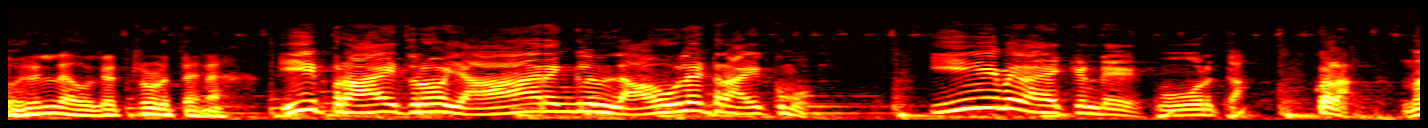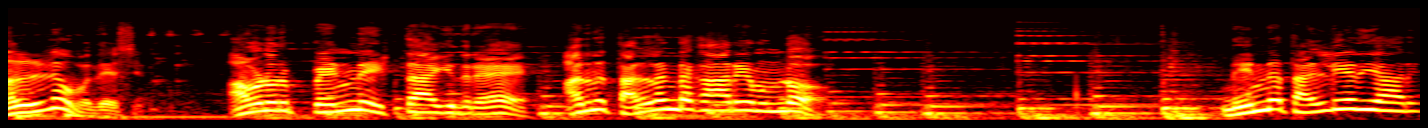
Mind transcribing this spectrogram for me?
ഒരു ലവ് ലെറ്റർ കൊടുത്തേനാ. ഈ പ്രായത്തിലോ ആരെങ്കിലും ലവ് ലെറ്റർ അയക്കുമോ? ഇമെയിൽ അയക്കണ്ടേ മൂർക്ക കൊള്ളാം. നല്ല ഉപദേശം. അവനൊരു പെണ്ണ് ഇഷ്ടാക്കിതരെ അതിന് തള്ളേണ്ട കാര്യമുണ്ടോ? നിന്നെ തള്ളിയത് ആര്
